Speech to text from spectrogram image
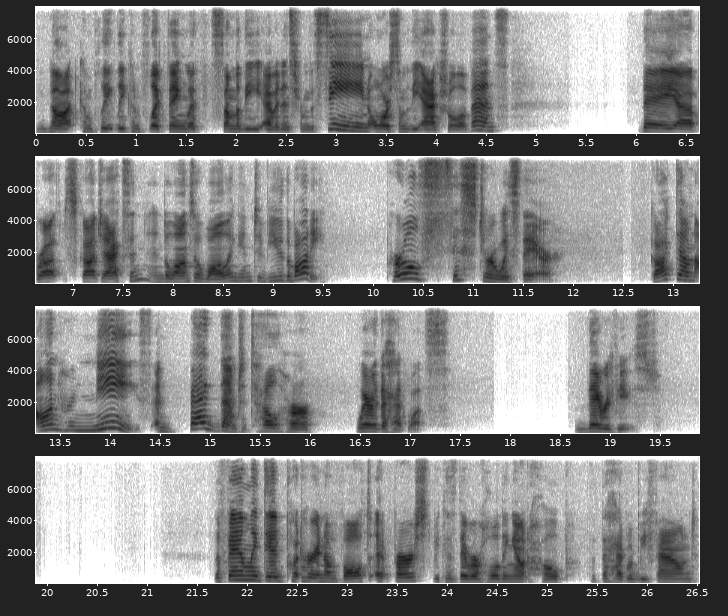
not completely conflicting with some of the evidence from the scene or some of the actual events, they uh, brought Scott Jackson and Alonzo Walling in to view the body. Pearl's sister was there, got down on her knees, and begged them to tell her where the head was. They refused. The family did put her in a vault at first because they were holding out hope that the head would be found.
